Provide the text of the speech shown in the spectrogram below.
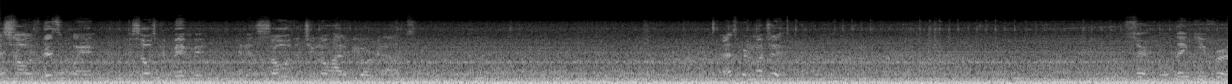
That shows discipline, it shows commitment, and it shows that you know how to be organized. That's pretty much it. Sir, well, thank you for uh,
